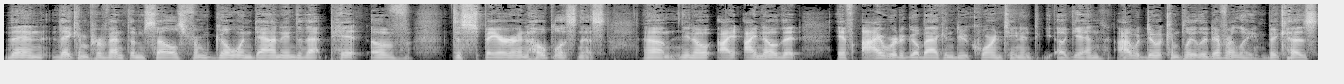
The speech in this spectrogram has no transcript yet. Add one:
then they can prevent themselves from going down into that pit of despair and hopelessness. Um, you know, I, I know that if I were to go back and do quarantine again, I would do it completely differently because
